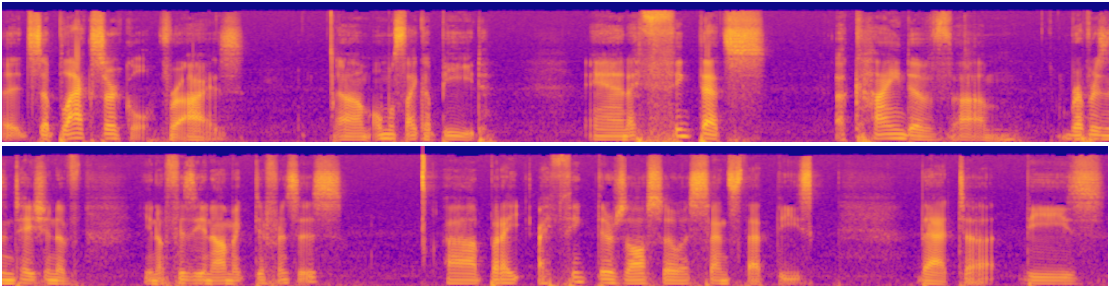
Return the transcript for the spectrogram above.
it's a black circle for eyes, um, almost like a bead and I think that's a kind of um, representation of you know physiognomic differences. Uh, but I, I think there's also a sense that these that uh, these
